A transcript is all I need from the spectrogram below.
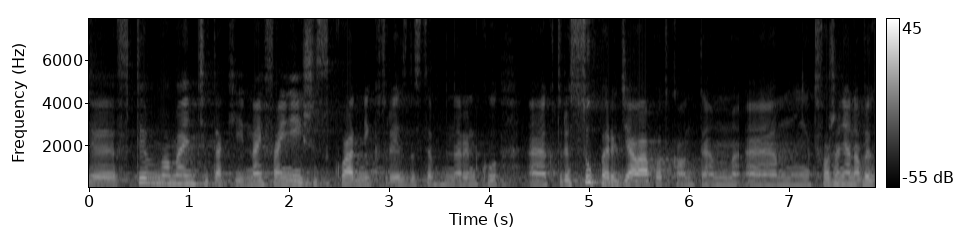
e, w tym momencie taki najfajniejszy składnik, który jest dostępny na rynku, e, który super działa pod kątem em, tworzenia nowych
